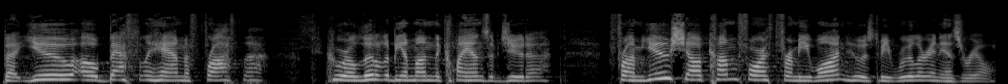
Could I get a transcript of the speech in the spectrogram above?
But you, O Bethlehem Ephrathah, who are little to be among the clans of Judah, from you shall come forth for me one who is to be ruler in Israel,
